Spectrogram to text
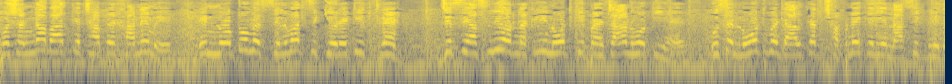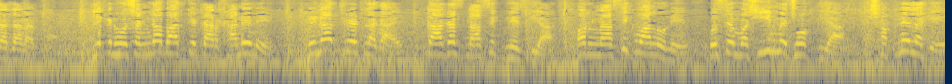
होशंगाबाद के छापे खाने में इन नोटों में सिल्वर सिक्योरिटी थ्रेड, जिससे असली और नकली नोट की पहचान होती है, उसे नोट में डालकर छपने के लिए नासिक भेजा जाना था। लेकिन होशंगाबाद के कारखाने ने बिना थ्रेड लगाए कागज़ नासिक भेज दिया और नासिक वालों ने उसे मशीन में झोंक दिया। छपने लगे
